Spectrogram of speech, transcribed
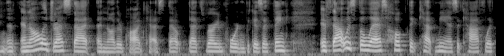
And, and I'll address that another podcast. That that's very important because I think if that was the last hook that kept me as a Catholic,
